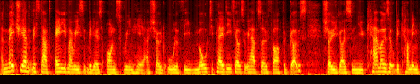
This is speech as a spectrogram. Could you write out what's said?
and make sure you haven't missed out any of my recent videos on screen here. I showed all of the multiplayer details that we have so far for Ghosts, show you guys some new camos that will be coming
